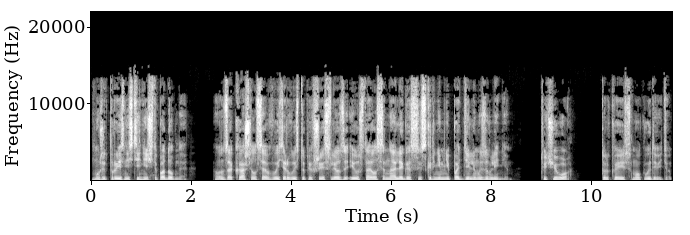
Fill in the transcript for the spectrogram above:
может произнести нечто подобное. Он закашлялся, вытер выступившие слезы и уставился на Олега с искренним неподдельным изумлением. «Ты чего?» — только и смог выдавить он.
